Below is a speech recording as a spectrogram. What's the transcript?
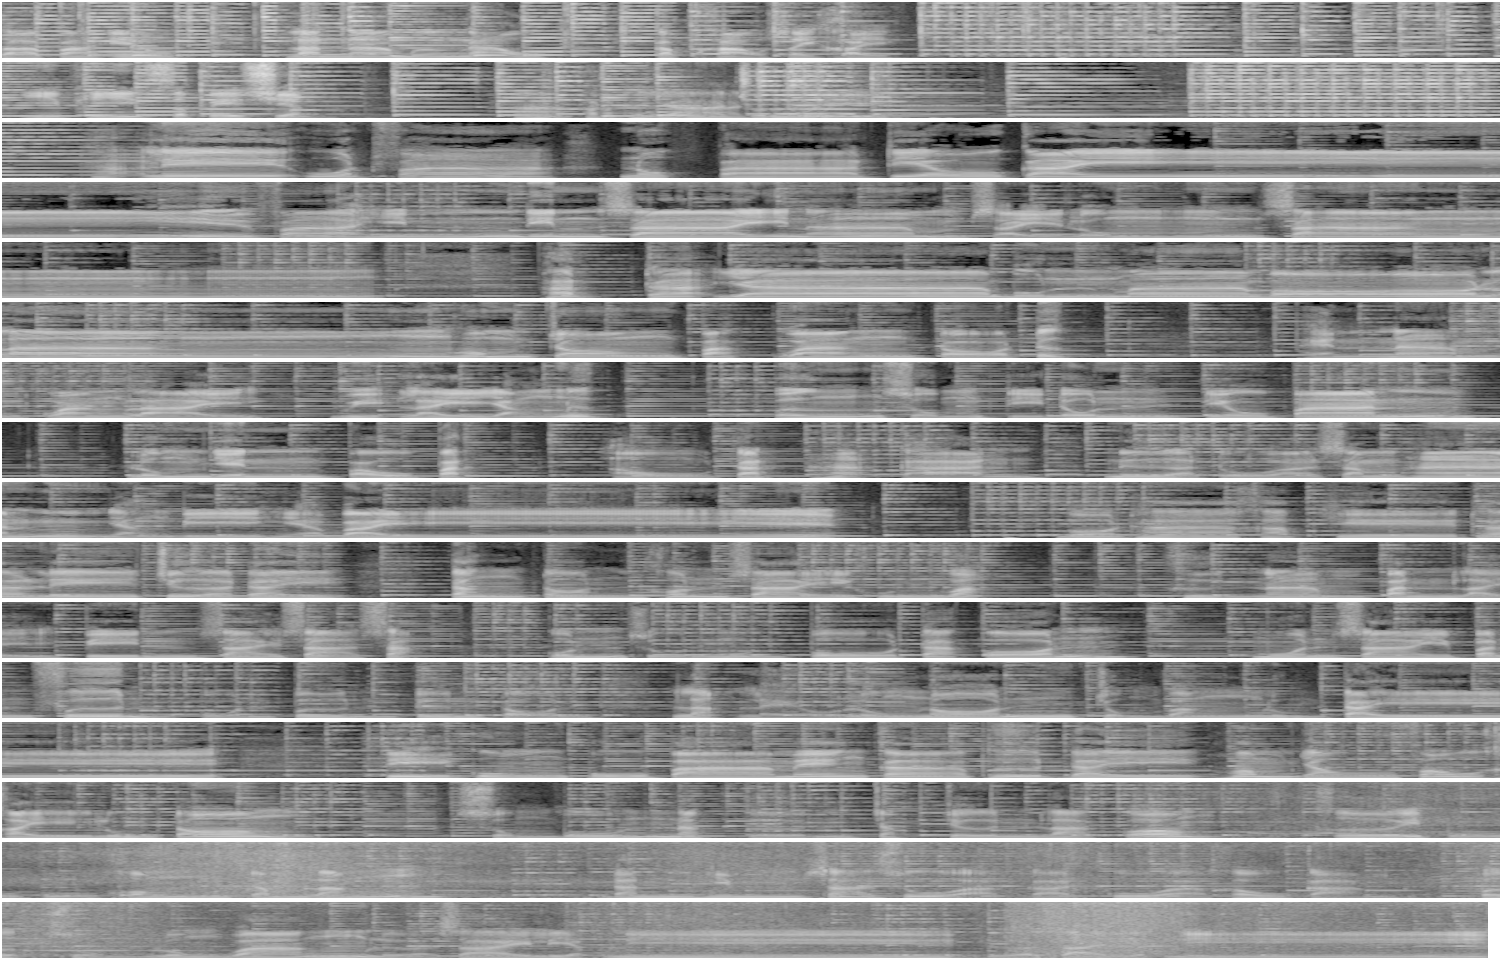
ษาป้าแอลล้านนาเมืองหนาว กับข่าวใส่ไข่ EP Special หาดพัทยาชนบุรีทะเลอวดฟ้า นกป่าเตียวไก่ ฟ้าหินดินสายน้ำใส่ลมสร้าง พัทยาบุญมาบ่อล่างห่มจองปักวางต่อตึก แผ่นน้ำกว้างหลาย วิไลอย่างนึกปิงสมตีดนเตียวปาน ลมเย็นเป่าปัด เอาตัดหาการ เนื้อตัวสำหารอย่างดีเหี่ยใบบ่ท่าครับเขทะเลเจือได้ ตั้งตอนคนสายขุนวะคืนน้ำปันไหลปีนสายสาสะกลศูนย์หมุนโปตะกอน มวลสายปันฟื้นป่วนปืนตื่นตอน ละแล้วลงนอนจมวังลุ่มไตตีกุ้งปูป่าแมงกาพืชใดห่อมเย้าเฝ้าไข่ลุ่มต้อง สมบูรณ์นักเกินจักเจินลากก้อง เคยปูปูคองจำหลัง ดันหิมซาสั่วกาดกัวเข้ากลาง เปิส่งลงวาง เหลือทรายเรียบนี้ เหลือทรายเรียบนี้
